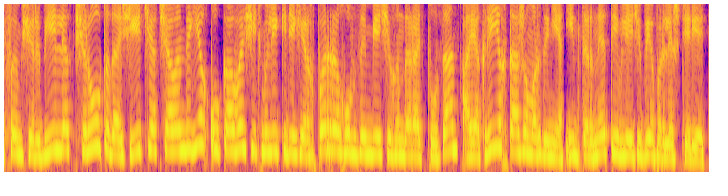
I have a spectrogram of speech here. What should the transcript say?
ФМ Шербиллік, Шырул Тадашичі, Шаванбегек УКВ шитмілі кедехер пырры хумзембе шығындарать пулзан, аякри яхтажы мырзыне интернет евлечіпе бірлештерет.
